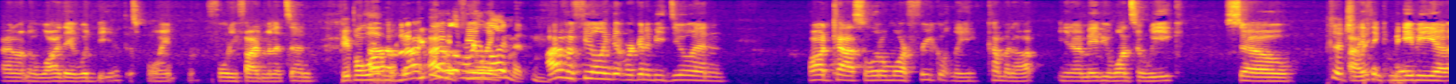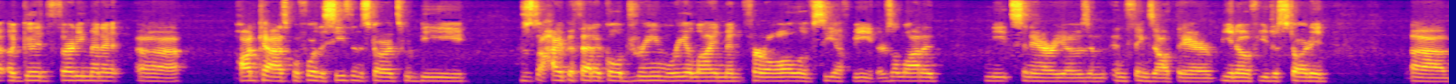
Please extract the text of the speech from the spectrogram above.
I don't know why they would be at this point, 45 minutes in. People love Uh, but I- people I have a feeling- realignment. I have a feeling that we're going to be doing podcasts a little more frequently coming up, you know, maybe once a week. So I think maybe a, a good 30 minute uh, podcast before the season starts would be just a hypothetical dream realignment for all of CFB. There's a lot of neat scenarios and, and things out there. You know, if you just started uh,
